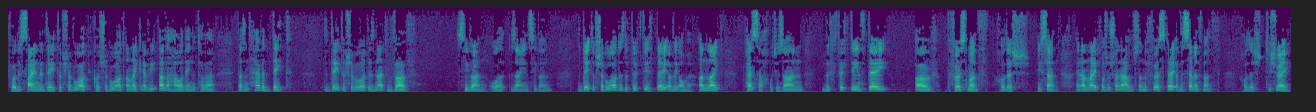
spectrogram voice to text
for deciding the date of Shavuot, because Shavuot, unlike every other holiday in the Torah, doesn't have a date. The date of Shavuot is not Vav, Sivan or Zayin Sivan. The date of Shavuot is the 50th day of the Omer. Unlike Pesach, which is on the 15th day of the first month, Chodesh Nisan. And unlike Rosh Hashanah, which is on the first day of the seventh month, Chodesh Tishrei.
